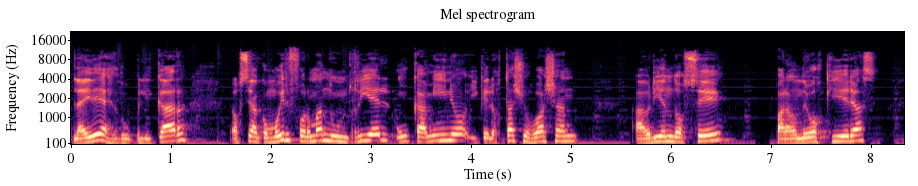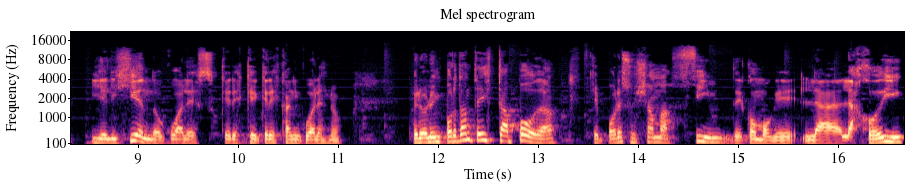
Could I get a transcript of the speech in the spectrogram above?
La idea es duplicar o sea, como ir formando un riel, un camino y que los tallos vayan abriéndose para donde vos quieras y eligiendo cuáles querés que crezcan y cuáles no. Pero lo importante de esta poda, que por eso se llama fin, de como que la, la jodí,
